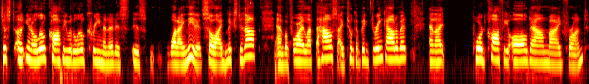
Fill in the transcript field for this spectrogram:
just a, you know a little coffee with a little cream in it is is what I needed. So I mixed it up, and before I left the house, I took a big drink out of it, and I poured coffee all down my front,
